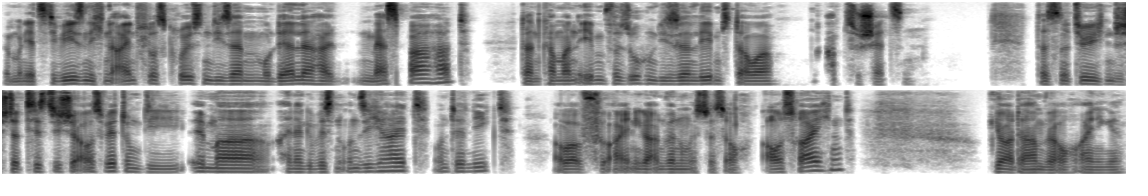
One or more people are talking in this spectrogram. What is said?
Wenn man jetzt die wesentlichen Einflussgrößen dieser Modelle halt messbar hat, dann kann man eben versuchen, diese Lebensdauer abzuschätzen. Das ist natürlich eine statistische Auswertung, die immer einer gewissen Unsicherheit unterliegt. Aber für einige Anwendungen ist das auch ausreichend. Ja, da haben wir auch einige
